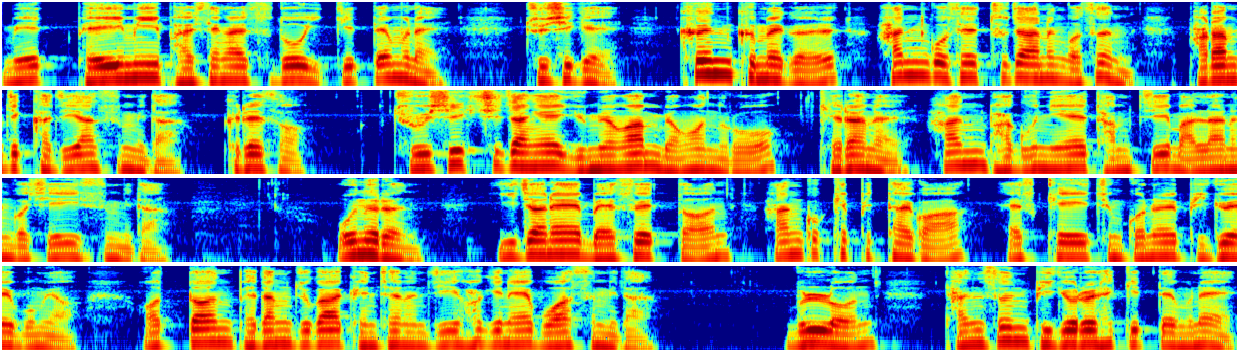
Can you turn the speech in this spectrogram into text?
및 배임이 발생할 수도 있기 때문에 주식에 큰 금액을 한 곳에 투자하는 것은 바람직하지 않습니다. 그래서 주식 시장의 유명한 명언으로 계란을 한 바구니에 담지 말라는 것이 있습니다. 오늘은 이전에 매수했던 한국캐피탈과 SK증권을 비교해보며 어떤 배당주가 괜찮은지 확인해 보았습니다. 물론 단순 비교를 했기 때문에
